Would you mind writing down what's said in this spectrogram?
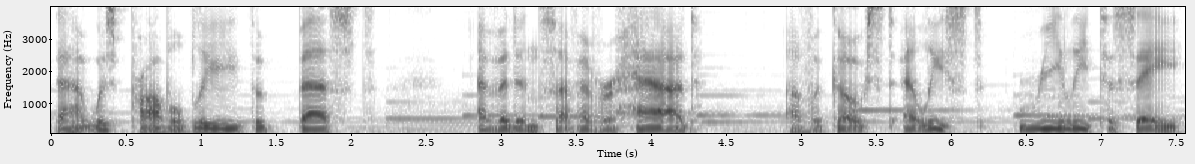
that was probably the best evidence I've ever had of a ghost, at least really to say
